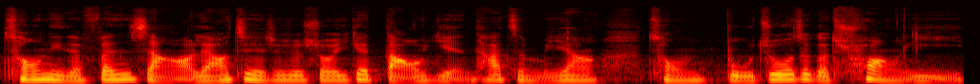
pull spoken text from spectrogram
从你的分享啊，了解就是说一个导演他怎么样从捕捉这个创意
